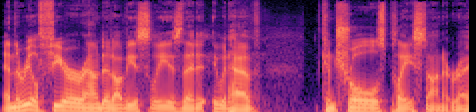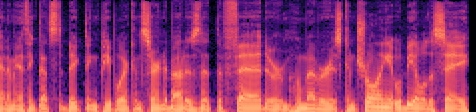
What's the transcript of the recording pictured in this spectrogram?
And the real fear around it, obviously, is that it, it would have controls placed on it, right? I mean, I think that's the big thing people are concerned about is that the Fed or whomever is controlling it would be able to say,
